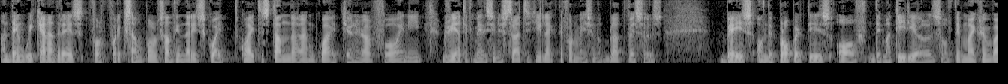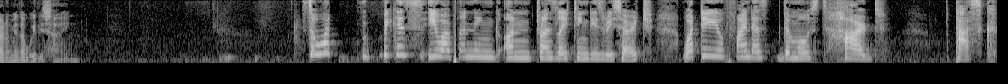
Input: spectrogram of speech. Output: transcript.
And then we can address, for, for example, something that is quite quite standard and quite general for any regenerative medicine strategy, like the formation of blood vessels, based on the properties of the materials of the microenvironment that we design. So what? Because you are planning on translating this research, what do you find as the most hard task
